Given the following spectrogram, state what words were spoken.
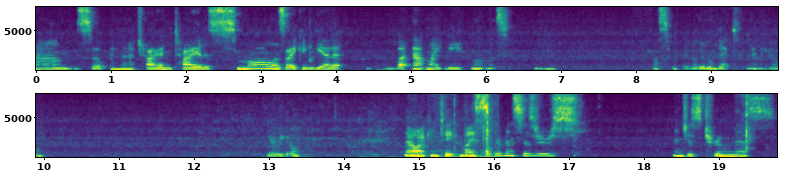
Um, so I'm going to try and tie it as small as I can get it. But that might be, well, let's with it a little bit. There we go. There we go. Now I can take my ribbon scissors and just trim this.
